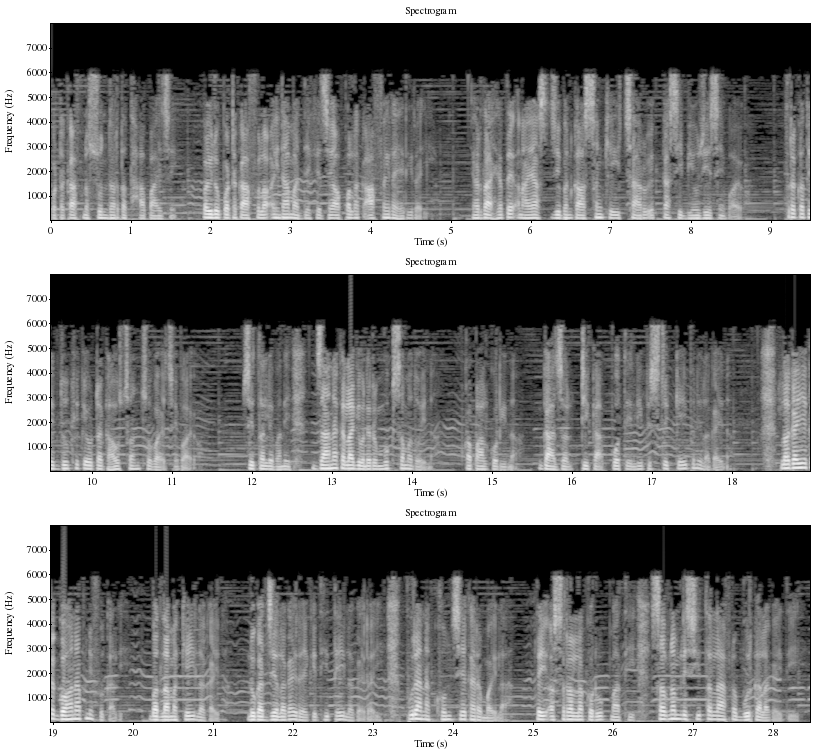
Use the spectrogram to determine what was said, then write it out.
पटक आफ्नो सुन्दरता थाहा पाए चाहिँ। पहिलो पटक आफूलाई ऐनामा देखे चाहिँ अपलक आफैलाई हेरिरहे। हेर्दा हेर्दै अनायास जीवनका असङ्ख्य इच्छाहरू एक्कासी बिउजे चाहिँ भयो। तर कतै दुखेको एउटा घाउ सन्चो भए चाहिँ भयो। शीतलले भने जानका लागि भनेर मुखसम्म धोइन कपाल कोरिन गाजल टिका पोते लिपस्टिक केही पनि लगाइन। लगाइएका गहना पनि फुकाली। बदलामा केही लगाइन। लुगा जे लगाइरहेकी थिए त्यही लगाइरही। पुराना खुम्चिएका र मैला। त्यही असरल्लको रूपमाथि सबनमले शीतललाई आफ्नो बुर्का लगाइदिए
